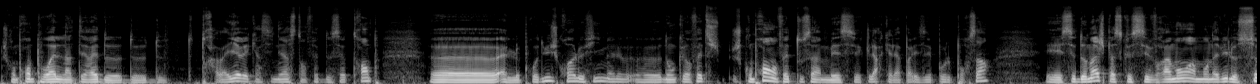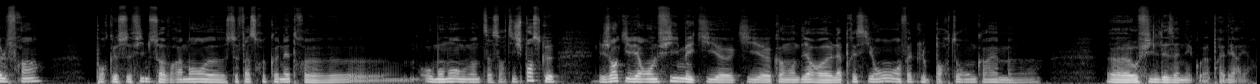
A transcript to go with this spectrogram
Je comprends pour elle l'intérêt de, travailler avec un cinéaste en fait de cette trempe. Euh, elle le produit, je crois, le film. elle, euh, donc en fait, je, je comprends en fait tout ça, mais c'est clair qu'elle a pas les épaules pour ça. Et c'est dommage parce que c'est vraiment, à mon avis, le seul frein pour que ce film soit vraiment euh, se fasse reconnaître euh, au moment au moment de sa sortie. Je pense que les gens qui verront le film et qui, euh, qui euh, comment dire, euh, l'apprécieront, en fait, le porteront quand même euh, euh, au fil des années, quoi, après derrière.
